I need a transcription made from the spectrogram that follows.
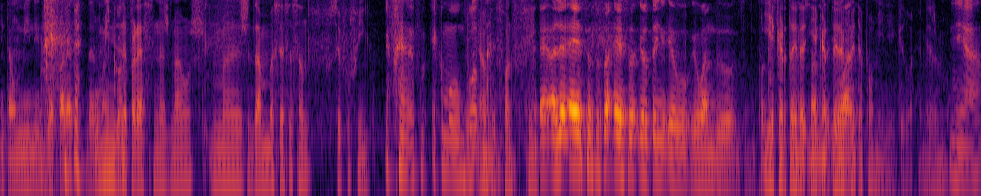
então o mini desaparece das O mãos. mini conto. desaparece nas mãos, mas dá-me uma sensação de ser fofinho. é como um HomePod. É um telefone fofinho. É, olha, é a sensação. É essa, eu tenho. Eu, eu ando. E a carteira, e a carteira é ando- feita para o mini. Aquilo é mesmo. Yeah.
